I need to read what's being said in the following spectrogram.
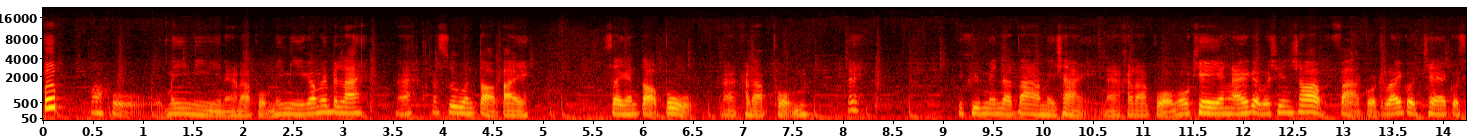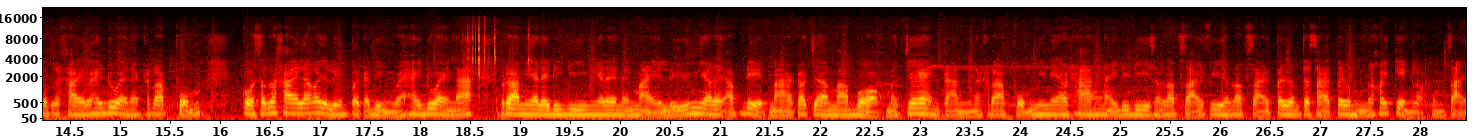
ปึ๊บโอ้โห ไม่มีนะครับผมไม่มีก็ไม่เป็นไรนะก็สู้กันต่อไป ใส่กันต่อปู้นะครับผม เอ้ย Equipment Data ไม่ใช่นะครับผมโอเคยังไงถ้าเกิดว่าชื่นชอบฝากกดไลค์กดแชร์กด Subscribe ไว้ให้ด้วยนะครับผมกด Subscribe แล้วก็อย่าลืมเปิดกระดิ่งไว้ให้ด้วยนะเวลามีอะไรดีๆ มีอะไรใหม่ๆ หรือมีอะไรอัปเดตมาก็จะมาบอกมาแจ้งกันนะครับผมมีแนวทางไหนดีๆสำหรับสายฟรีสำหรับสายเติมแต่สายเติมผมไม่ค่อยเก่งหรอกผมสาย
